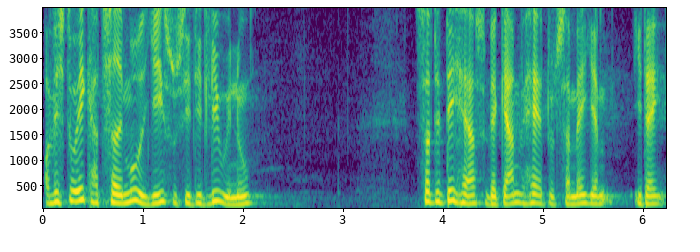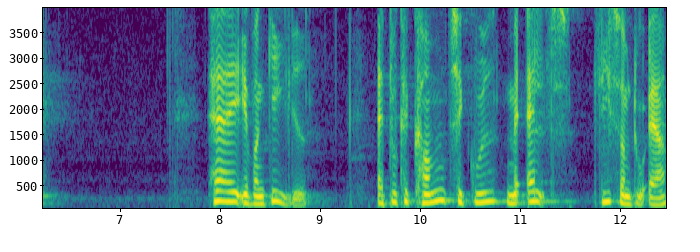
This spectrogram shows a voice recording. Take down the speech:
Og hvis du ikke har taget imod Jesus i dit liv endnu, så er det det her, som jeg gerne vil have, at du tager med hjem i dag. Her er evangeliet, at du kan komme til Gud med alt, ligesom du er.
